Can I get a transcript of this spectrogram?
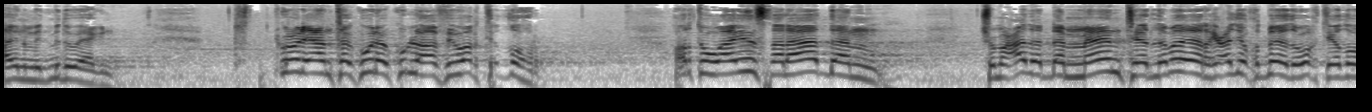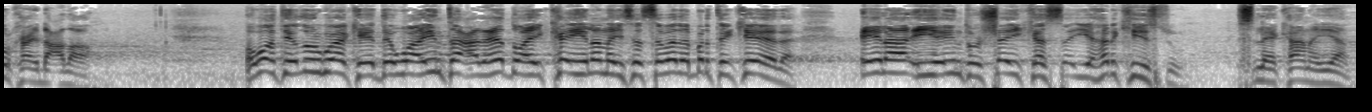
aynu mid mid u an takuuna kulluhaa fii waqti duhr horta waa in salaadan jumcada dhammaanteed labadeeda ragcadii khudbadeedu wakhtiga duhurka ay dhacdaa. Oo wakhtiga duhurku waa keedee waa inta cadceeddu ay ka iilanaysa samada bartankeeda ilaa iyo intuu shay kasta iyo harhkiisu isleekaanayaan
